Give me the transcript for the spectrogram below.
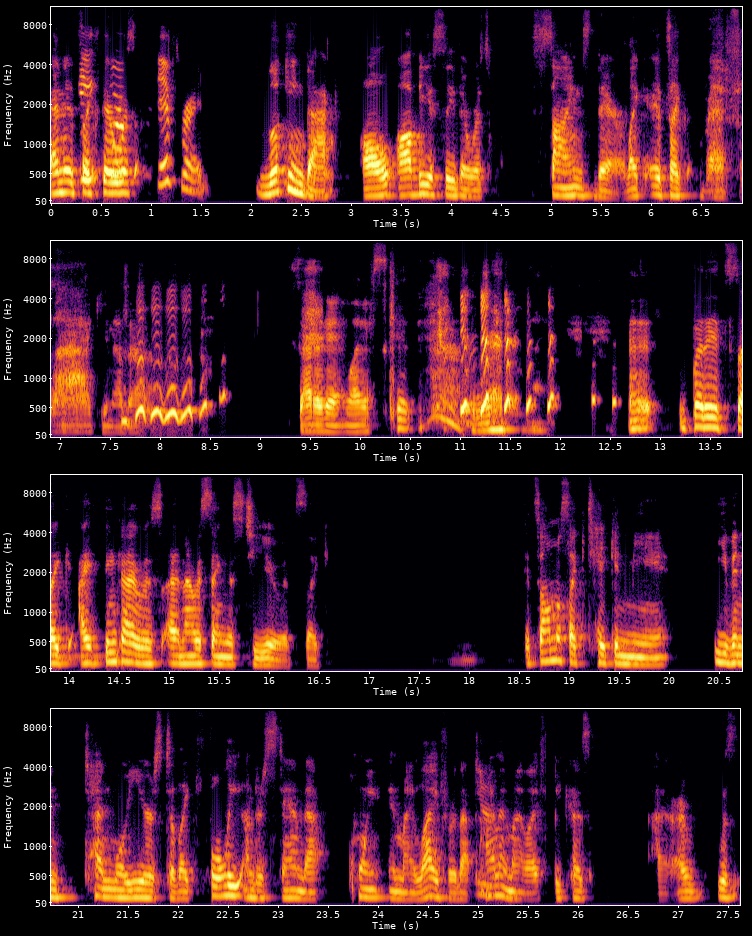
And it's These like there was different. looking back, all obviously there was signs there. Like it's like red flag, you know, the Saturday Night Live skit. Uh, but it's like I think I was, and I was saying this to you. It's like it's almost like taken me even ten more years to like fully understand that point in my life or that Yeah. time in my life because I, I was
